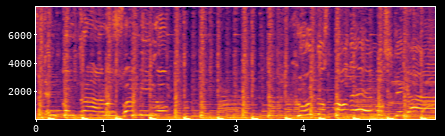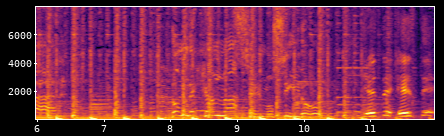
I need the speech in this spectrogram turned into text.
si ya encontraron su amigo, Y este, este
